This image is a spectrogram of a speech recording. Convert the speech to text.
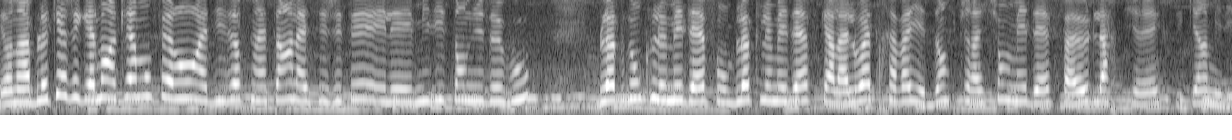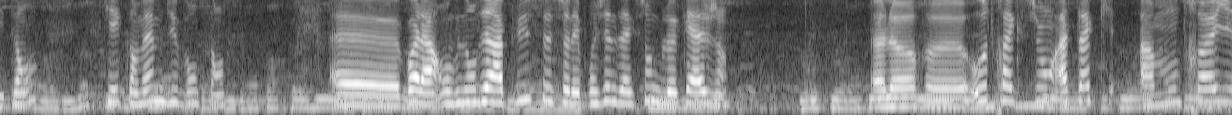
Et on a un blocage également à Clermont-Ferrand à 10h ce matin. La CGT et les militants de Nuit debout bloquent donc le MEDEF. On bloque le MEDEF car la loi travail est d'inspiration MEDEF. À eux de la retirer, expliquait un militant, ce qui est quand même du bon sens. Voilà, on vous en dira plus sur les prochaines actions de blocage. Alors, euh, autre action, attaque à Montreuil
